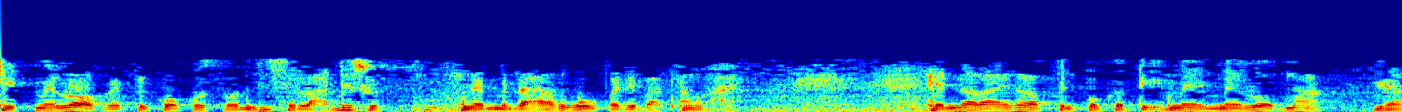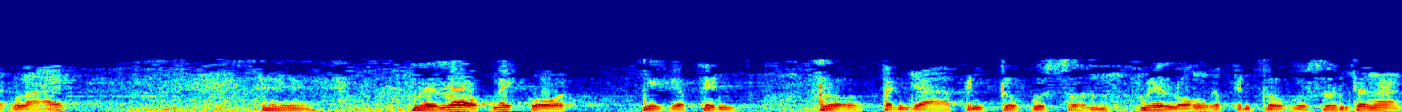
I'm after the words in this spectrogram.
จิตไม่โลภเนี่ยเป็นกุศลที่ฉลาดที่สุด ในบรรดาของผู้ปฏิบัติทั้งหลาย เห็นอะไรก็เป็นปกติไม่ไม่โลภมาก อยากหลายไม่โลภไม่โกรธนี่ก็เป็นตัวปัญญาเป็นตัวกุศล ไม่หลงก็เป็นตัวกุศลทั้งนั้น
